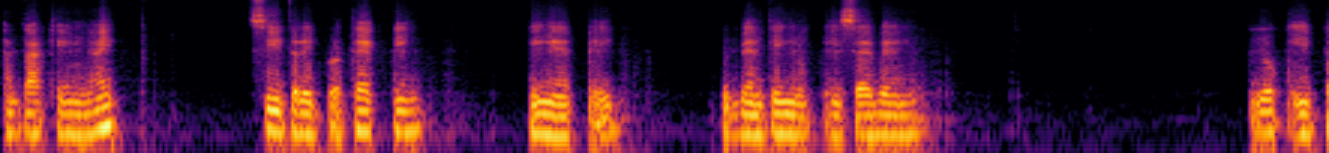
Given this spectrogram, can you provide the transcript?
attacking knight c3 protecting king f8 preventing rook e7 rook e5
